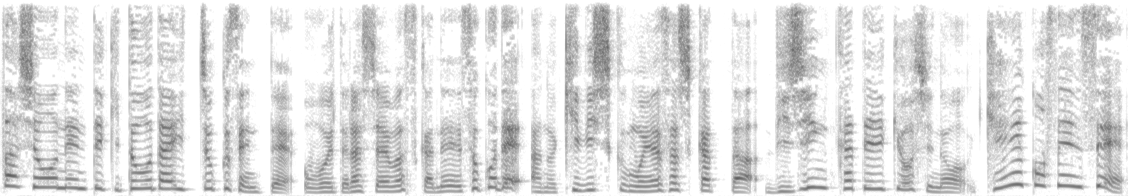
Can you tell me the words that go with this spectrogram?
波少年的東大一直線って覚えてらっしゃいますかね？そこで、あの、厳しくも優しかった美人家庭教師の恵子先生、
